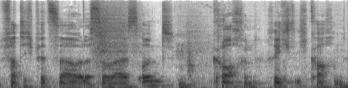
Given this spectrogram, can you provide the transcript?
Fertigpizza oder sowas und kochen, richtig kochen.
